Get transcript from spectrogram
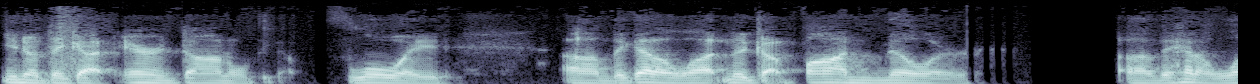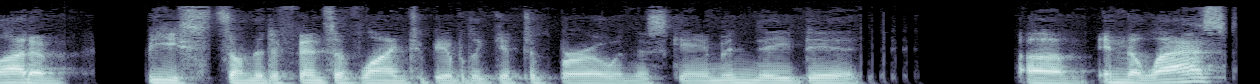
you know, they got Aaron Donald, they got Floyd, um, they got a lot. They got Von Miller. Uh, they had a lot of beasts on the defensive line to be able to get to Burrow in this game, and they did. Um, in the last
